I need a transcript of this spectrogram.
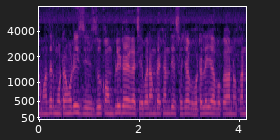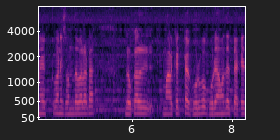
আমাদের মোটামুটি জু কমপ্লিট হয়ে গেছে। এবার আমরা এখান দিয়ে সোজা হোটেলে যাব, কারণ ওখানে একটুখানি সন্ধ্যাবেলাটা লোকাল মার্কেটটা ঘুরবো, ঘুরে আমাদের প্যাকেজ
